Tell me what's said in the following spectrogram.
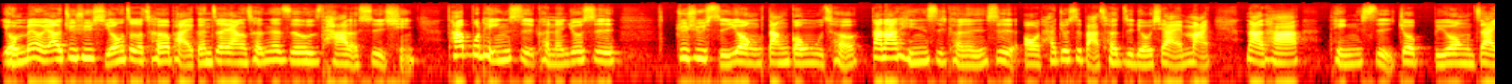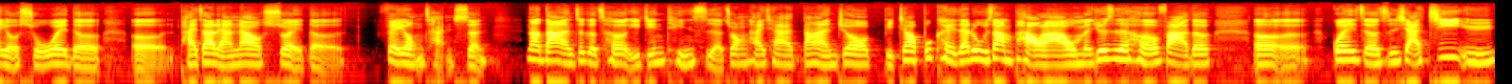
有没有要继续使用这个车牌跟这辆车，那这都是他的事情，他不停驶，可能就是。继续使用当公务车，那他停驶可能是哦，他就是把车子留下来卖，那他停驶就不用再有所谓的呃牌照燃料税的费用产生。那当然，这个车已经停驶的状态下，当然就比较不可以在路上跑啦。我们就是合法的呃规则之下，基于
